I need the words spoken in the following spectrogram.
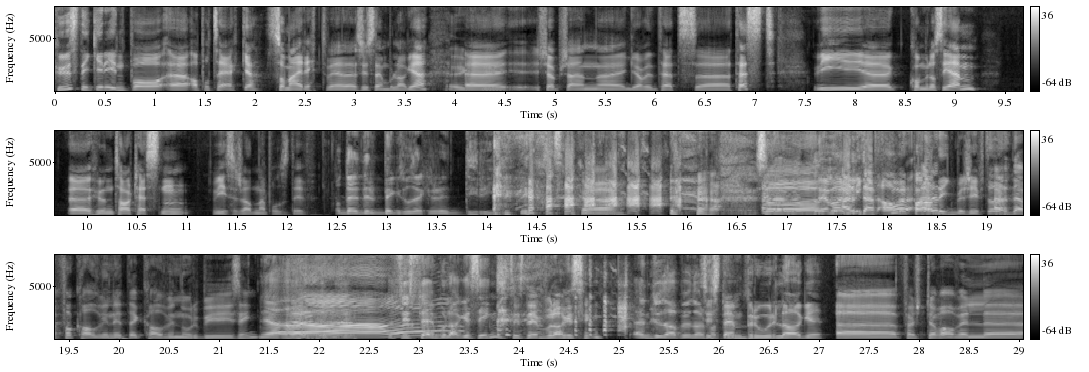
Hun stikker inn på uh, apoteket, som er rett ved Systembolaget. Eh, kjøper seg en graviditetstest. Vi kommer oss hjem. Hun tar testen. Viser seg at den er positiv. Og dere, dere begge to drikker dere dritings. Så Det var litt derfor- av et er det- paradigmeskifte. Er det det. derfor Calvin heter Calvin Nordby Sing? Ja. Systembolaget Sing. Systembolaget Sing. Systembrorlaget. Uh, første var vel uh,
